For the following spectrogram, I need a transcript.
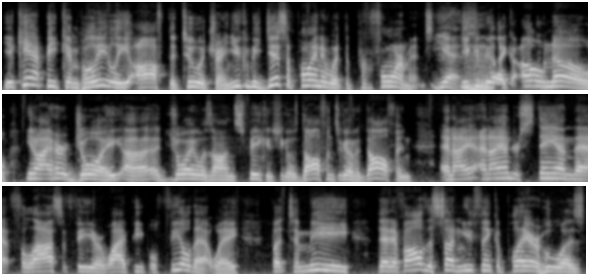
you can't be completely off the Tua train. You could be disappointed with the performance. Yes. You could be like, oh no, you know, I heard Joy. Uh, Joy was on speak, and she goes, "Dolphins are going to dolphin," and I and I understand that philosophy or why people feel that way. But to me, that if all of a sudden you think a player who was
